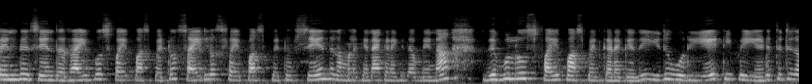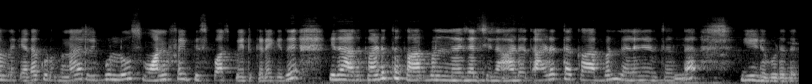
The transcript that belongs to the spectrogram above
ரெண்டும் சேர்ந்து ரைபோஸ் ஃபைவ் பாஸ்பேட்டும் சைல்லோஸ் ஃபைவ் பாஸ்பேட்டும் சேர்ந்து நம்மளுக்கு என்ன கிடைக்குது அப்படின்னா ரிபுலோஸ் ஃபைவ் பாஸ்பேட் கிடைக்குது. இது ஒரு ஏடிபி எடுத்துட்டு நம்மளுக்கு எதை கொடுக்குன்னா ribulose one five bis phosphate கிடைக்குது. இது அதுக்கு அடுத்த கார்பன் நிகழ்ச்சியில் அடு அடுத்த கார்பன் நிலைநிறுத்தலில் ஈடுபடுது.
